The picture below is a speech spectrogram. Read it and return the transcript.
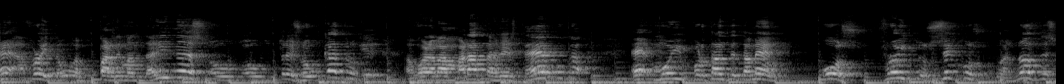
Eh, a froita, un par de mandarinas ou, ou tres ou catro que agora van baratas nesta época. É moi importante tamén os froitos secos, as noces,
